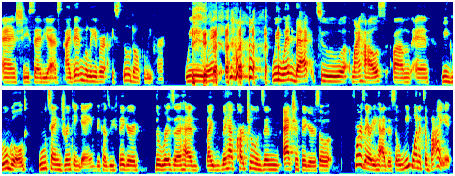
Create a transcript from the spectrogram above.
And she said, Yes. I didn't believe her. I still don't believe her. We went we went back to my house um, and we Googled Wu Tang drinking game because we figured the RZA had like they have cartoons and action figures. So of course they already had this. So we wanted to buy it.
